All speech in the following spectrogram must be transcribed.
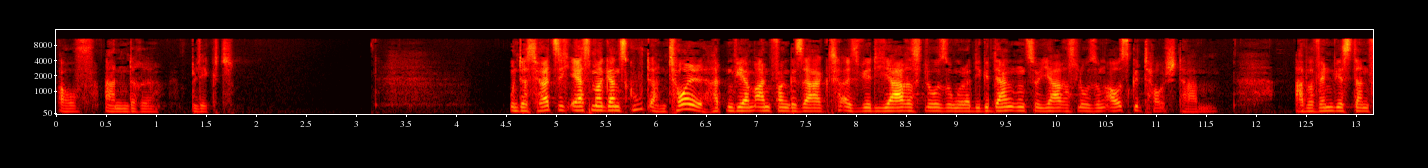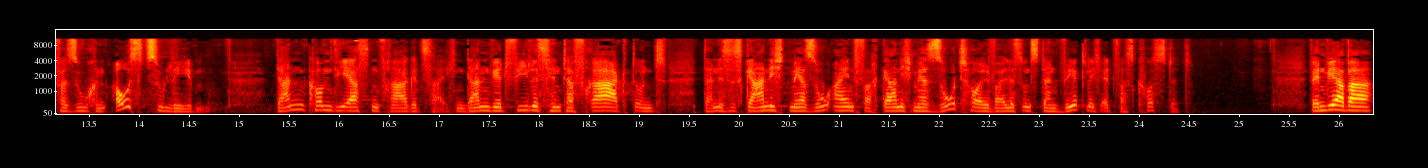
auf andere blickt. Und das hört sich erstmal ganz gut an. Toll, hatten wir am Anfang gesagt, als wir die Jahreslosung oder die Gedanken zur Jahreslosung ausgetauscht haben. Aber wenn wir es dann versuchen auszuleben, dann kommen die ersten Fragezeichen, dann wird vieles hinterfragt und dann ist es gar nicht mehr so einfach, gar nicht mehr so toll, weil es uns dann wirklich etwas kostet. Wenn wir aber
